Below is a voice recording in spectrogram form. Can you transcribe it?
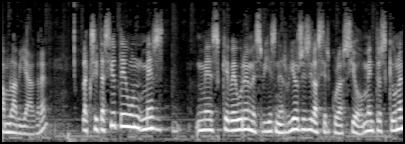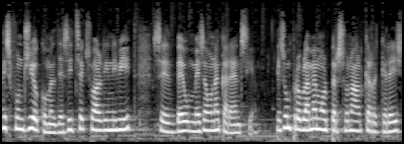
amb la Viagra. L'excitació té un més, més que veure en les vies nervioses i la circulació, mentre que una disfunció com el desig sexual inhibit se veu més a una carència. És un problema molt personal que requereix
